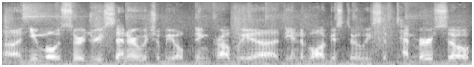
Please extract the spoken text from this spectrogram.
uh, new Mohs surgery center, which will be opening probably uh, the end of August, early September. So.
